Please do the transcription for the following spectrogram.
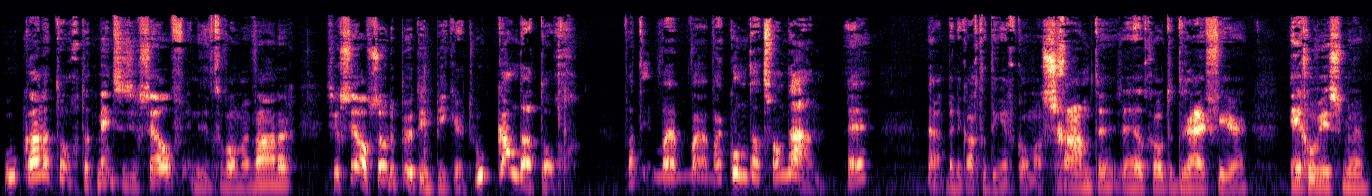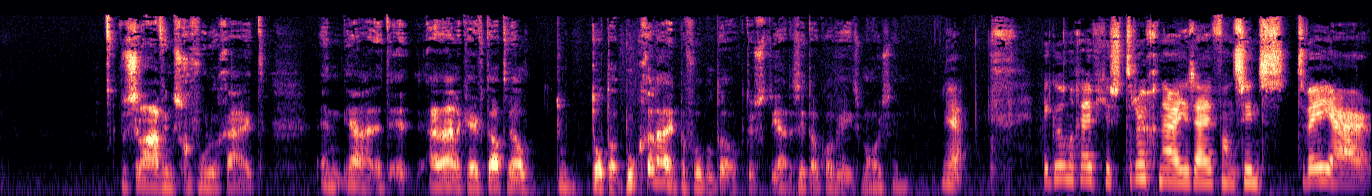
Hoe kan het toch dat mensen zichzelf, in dit geval mijn vader, zichzelf zo de put in piekert? Hoe kan dat toch? Wat, waar, waar, komt dat vandaan? Hè? Nou, ben ik achter dingen gekomen als schaamte, is een heel grote drijfveer, egoïsme, verslavingsgevoeligheid. En ja, het, uiteindelijk heeft dat wel tot dat boek geleid bijvoorbeeld ook. Dus ja, er zit ook wel weer iets moois in. ja. Ik wil nog eventjes terug naar, je zei van sinds twee jaar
